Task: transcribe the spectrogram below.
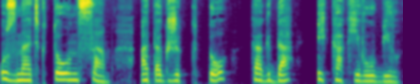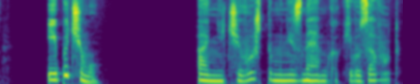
узнать, кто он сам, а также кто когда и как его убил, и почему. А ничего, что мы не знаем, как его зовут.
